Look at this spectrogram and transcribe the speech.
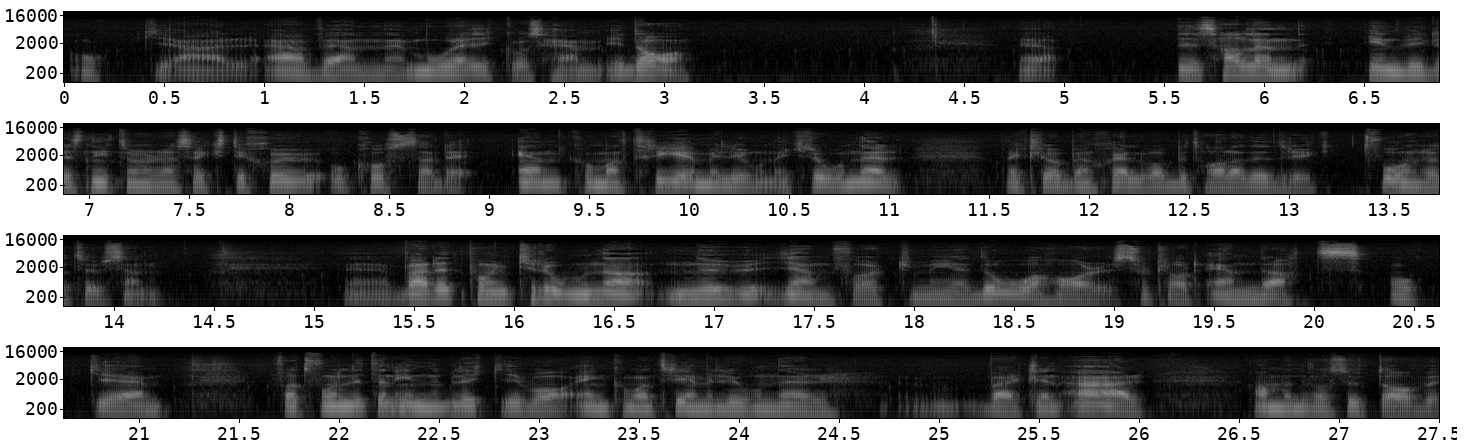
och är även Mora IKs hem idag. Eh, ishallen invigdes 1967 och kostade 1,3 miljoner kronor där klubben själva betalade drygt 200 000. Eh, värdet på en krona nu jämfört med då har såklart ändrats och eh, för att få en liten inblick i vad 1,3 miljoner verkligen är använder vi oss av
